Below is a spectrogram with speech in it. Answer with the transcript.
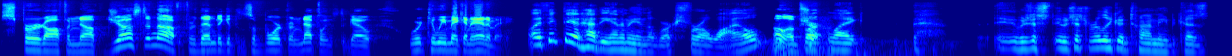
spurred off enough, just enough, for them to get the support from Netflix to go. Where can we make an anime? Well, I think they had had the anime in the works for a while. Oh, I'm sure. like it was just it was just really good timing because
